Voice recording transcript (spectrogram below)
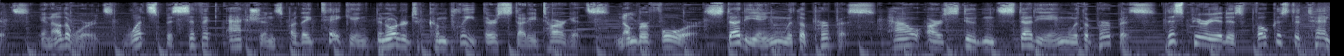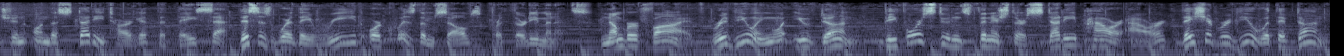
targets. In other words, what specific actions are they taking in order to complete their study targets? Number four, studying with a purpose. How are students studying with a purpose? This period is focused attention on the study target that they set. This is where they read or quiz themselves for 30 minutes. Number five, reviewing what you've done. Before students finish their study power hour, they should review what they've done.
